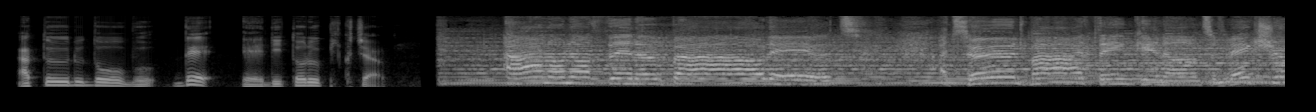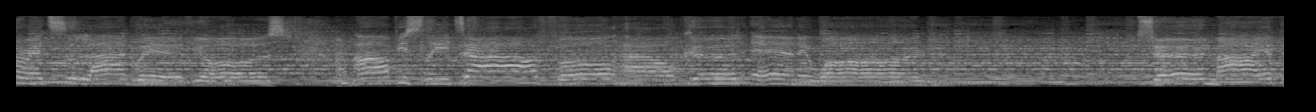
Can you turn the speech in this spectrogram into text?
アトゥールドーブで、えーリトルピクチャー。 I know nothing about it. I turned my thinking on to make sure it's aligned with yours. I'm obviously doubtful. How could anyone turn my opinion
